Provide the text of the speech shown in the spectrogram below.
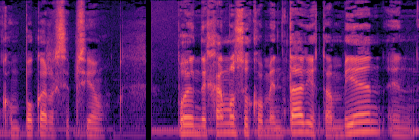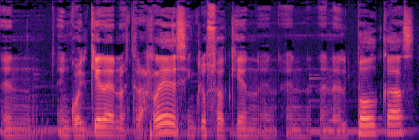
con poca recepción. Pueden dejarnos sus comentarios también en, en, en cualquiera de nuestras redes, incluso aquí en, en, el podcast,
